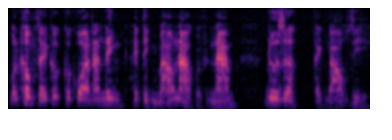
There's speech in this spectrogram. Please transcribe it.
vẫn không thấy các cơ quan an ninh hay tình báo nào của Việt Nam đưa ra cảnh báo gì.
